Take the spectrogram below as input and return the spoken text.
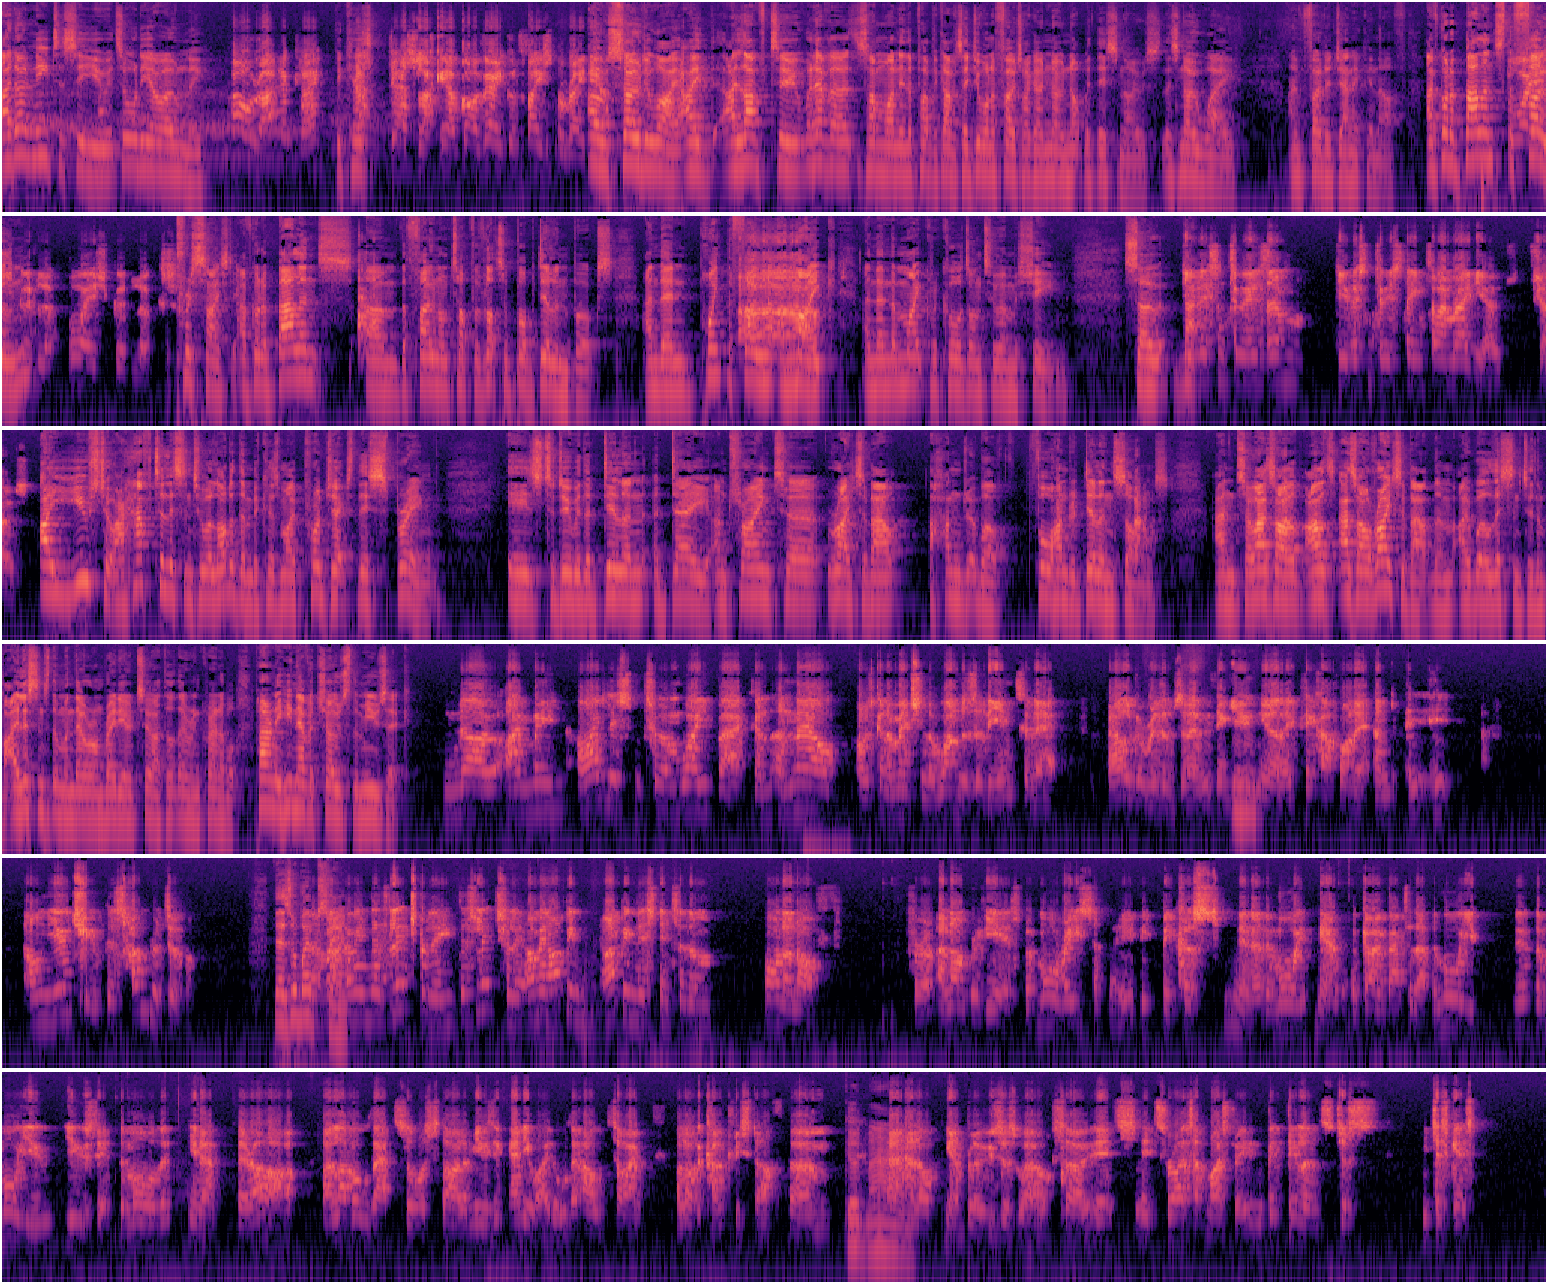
I don't need to see you. It's audio only. Oh, right, okay. Because- That's, that's lucky. I've got a very good face for radio. Oh, so do I. I I love to. Whenever someone in the public eye would say, "Do you want a photo?" I go, "No, not with this nose. There's no way. I'm photogenic enough. I've got to balance the boyish phone good look, boyish good looks. precisely. I've got to balance um, the phone on top of lots of Bob Dylan books, and then point the phone at Ah. a mic, and then the mic records onto a machine. So Do you listen to his um? Do you listen to his theme time radio shows? I used to. I have to listen to a lot of them because my project this spring is to do with a Dylan a day. I'm trying to write about a hundred, well, four hundred Dylan songs, and so as I'll, I'll as I'll write about them, I will listen to them. But I listened to them when they were on radio too. I thought they were incredible. Apparently, he never chose the music. No, I mean I listened to them way back, and, and now I was going to mention the wonders of the internet, algorithms and everything. You mm-hmm. you know they pick up on it, and it, it, on YouTube there's hundreds of them. There's a website. I mean, there's literally, there's literally. I mean, I've been, I've been listening to them on and off for a, number of years, but more recently, because you know, the more you know, going back to that, the more you, the more you use it, the more that you know there are. I love all that sort of style of music anyway, all that old time, a lot of country stuff, um, Good man. and you know, blues as well. So it's it's right up my street. And Bob Dylan's just, he just gets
